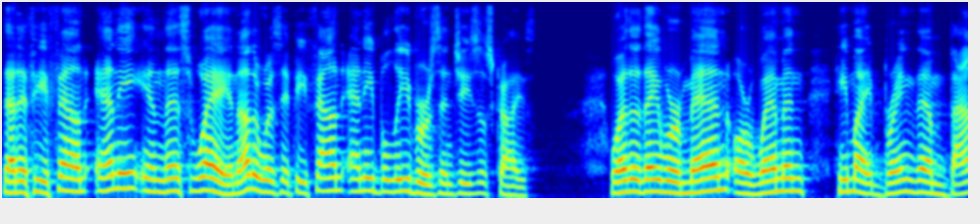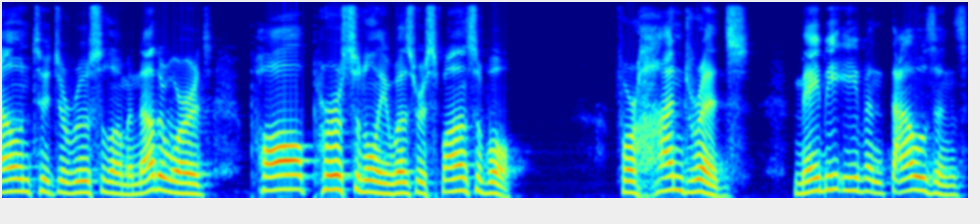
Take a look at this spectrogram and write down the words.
that if he found any in this way, in other words, if he found any believers in Jesus Christ, whether they were men or women, he might bring them bound to Jerusalem. In other words, Paul personally was responsible for hundreds, maybe even thousands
